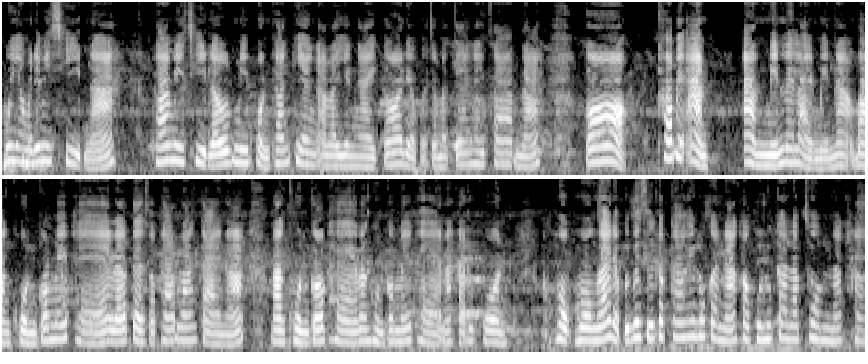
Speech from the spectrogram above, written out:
ปุ้ยยังไม่ได้ไปฉีดนะ ถ้ามีฉีดแล้วมีผลข้างเคียงอะไรยังไง ก็เดี๋ยวจะมาแจ้งให้ทราบนะ ก็เข้าไปอ่านอ่านเม้นต์หลาย ๆ เม้นต์อะบางคนก็ไม่แพ้แล้วแต่สภาพร่างกายนะ บางคนก็แพ้บางคนก็ไม่แพ้นะคะ ทุกคนหกโมงแล้วเดี๋ยวปุ้ยไปซื้อกับข้าวให้ลูกกันนะขอบคุณทุกการรับชมนะคะ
